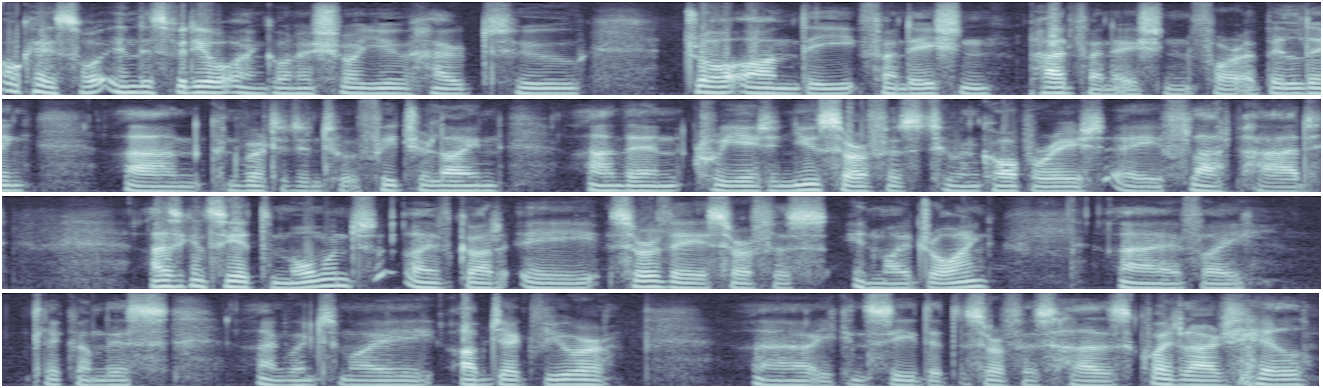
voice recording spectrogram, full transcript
Okay, so in this video I'm going to show you how to draw on the foundation, pad foundation for a building and convert it into a feature line and then create a new surface to incorporate a flat pad. As you can see at the moment I've got a survey surface in my drawing. Uh, if I click on this and go into my object viewer uh, you can see that the surface has quite a large hill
